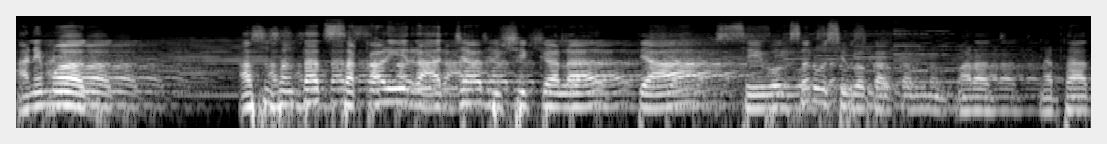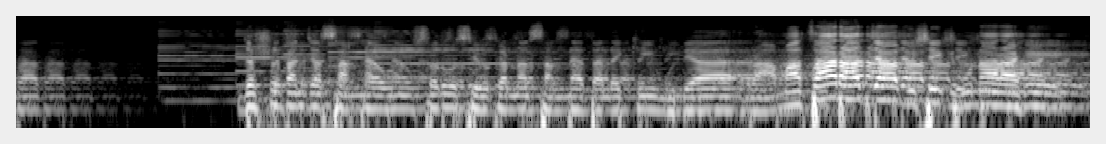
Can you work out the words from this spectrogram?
आणि मग असं सांगतात सकाळी राज्याभिषेकाला त्या सेवक सर्व सेवकाकडून महाराज अर्थात दशरथांच्या सांगण्यावरून सर्व सेवकांना सांगण्यात आलं की उद्या रामाचा राज्याभिषेक होणार आहे.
